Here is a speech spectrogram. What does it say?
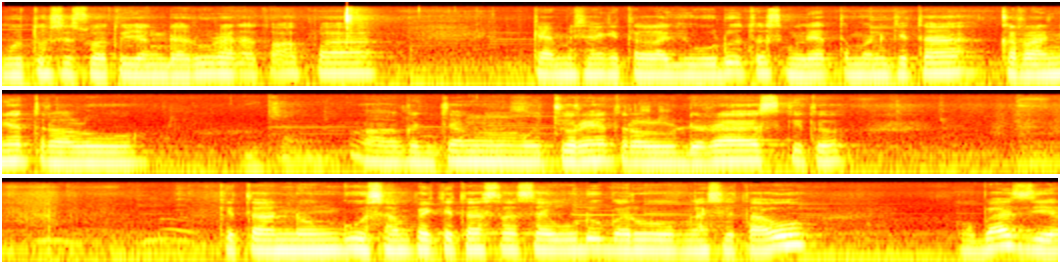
butuh sesuatu yang darurat atau apa. Kayak misalnya kita lagi wudhu terus ngelihat teman kita kerannya terlalu uh, kencang ngucurnya terlalu deras gitu kita nunggu sampai kita selesai wudhu baru ngasih tahu mubazir.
